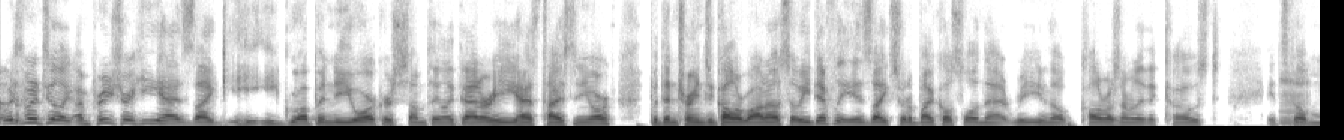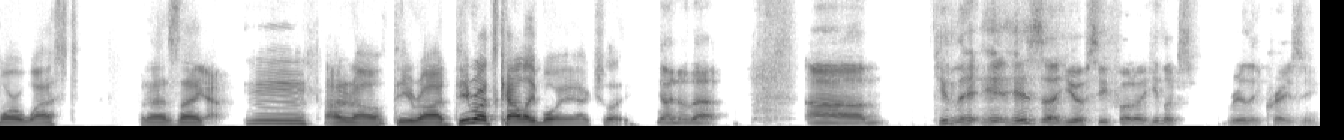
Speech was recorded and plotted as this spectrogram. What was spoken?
Which funny too. Like, I'm pretty sure he has like he, he grew up in New York or something like that, or he has ties to New York, but then trains in Colorado. So he definitely is like sort of bicoastal in that. re- Even though Colorado's not really the coast, it's still more west. But as like, yeah, mm, I don't know, D Rod. D Rod's Cali boy actually. yeah, I know that. Um, he hi- his uh, UFC photo, he looks really crazy.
